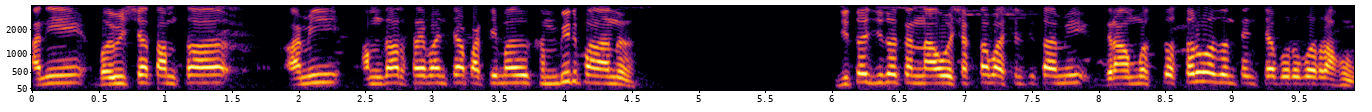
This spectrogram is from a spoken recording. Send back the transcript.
आणि भविष्यात आमचा आम्ही आमदार साहेबांच्या पाठीमागं खंबीरपणानं जिथं जिथं त्यांना आवश्यकता भासेल तिथं आम्ही ग्रामस्थ सर्वजण त्यांच्याबरोबर राहू.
